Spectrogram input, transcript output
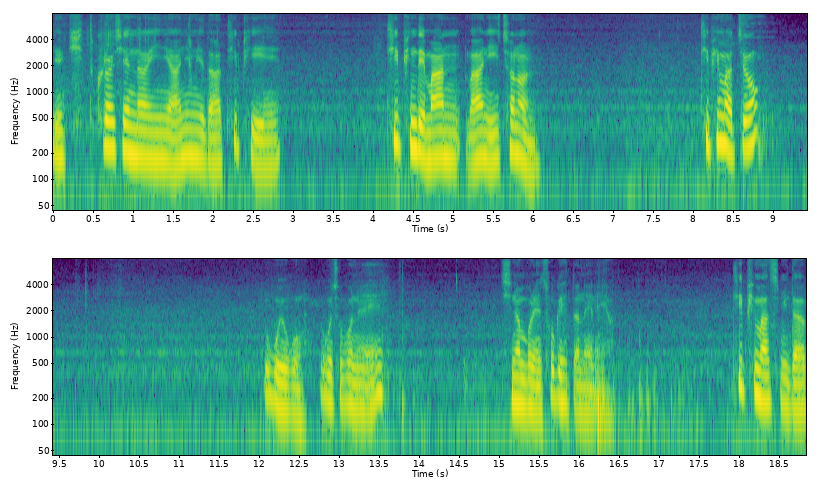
예, 크라시안 라인이 아닙니다. TP. TP인데 만, 만 이천 원. TP 맞죠? 요거, 요거. 요거 저번에, 지난번에 소개했던 애네요. TP 맞습니다.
